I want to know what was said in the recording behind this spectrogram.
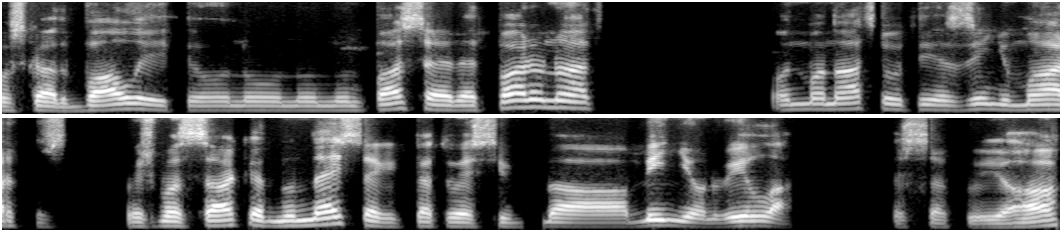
uz kādu balīti un, un, un, un pasēdēt, parunāt. Un man atsūtīja ziņu Markus. Viņš man saka, nu nesaki, ka tu esi uh, Miņona villā. Es saku, jā.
